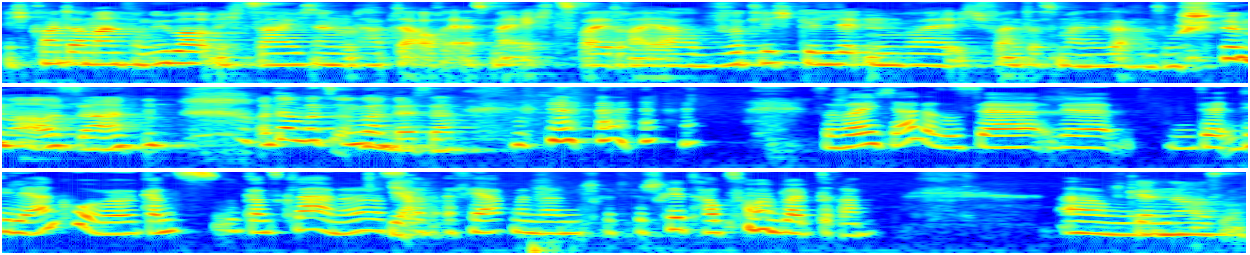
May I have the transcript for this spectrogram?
Ich konnte am Anfang überhaupt nicht zeichnen und habe da auch erstmal echt zwei, drei Jahre wirklich gelitten, weil ich fand, dass meine Sachen so schlimm aussahen. Und dann wird es irgendwann besser. ist wahrscheinlich, ja, das ist der, der, der, die Lernkurve, ganz, ganz klar. Ne? Das ja. erfährt man dann Schritt für Schritt. Hauptsache man bleibt dran. Ähm, genau so.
